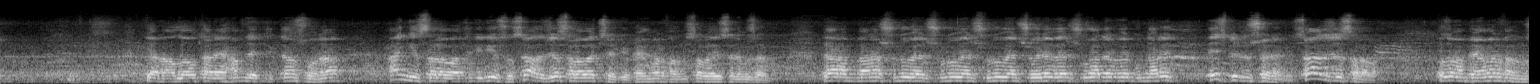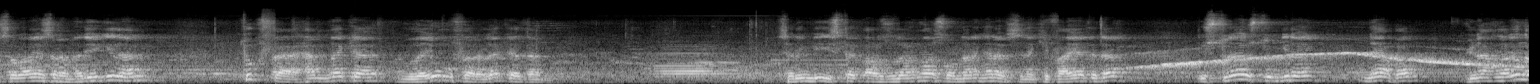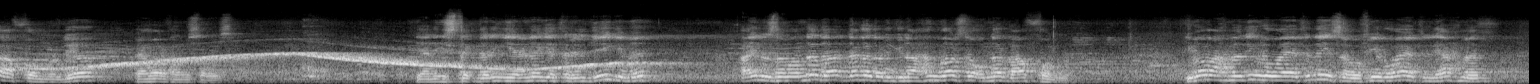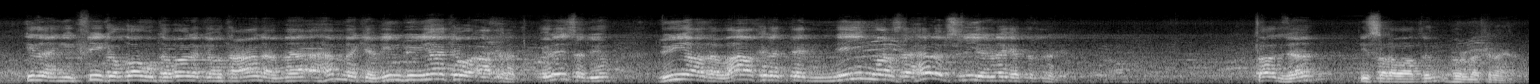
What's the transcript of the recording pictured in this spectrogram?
Yani Allahu Teala'ya hamd ettikten sonra hangi salavatı biliyorsa sadece salavat çekiyor. Peygamber Efendimiz sallallahu aleyhi ve sellem üzerine. Ya Rabbi bana şunu ver, şunu ver, şunu ver, şöyle ver, şu kadar ver bunları hiçbirini söylemiyor. Sadece salavat. O zaman Peygamber Efendimiz sallallahu aleyhi ve sellem diyor giden tukfe hemmeke ve yuğfer leke zenn. Senin bir istek arzuların varsa onların her hepsine kifayet eder. Üstüne üstün yine ne yapar? Günahların da affolunur diyor Peygamber Efendimiz sallallahu. Yani isteklerin yerine getirildiği gibi aynı zamanda da ne kadar günahın varsa onlar da affolunur. İmam Ahmed'in rivayetinde ise o fi rivayetin Ahmed İza yekfike Allahu tebareke ve teala ma ehemmeke min dünyake ve ahiret. Öyleyse diyor dünyada ve ahirette neyin varsa her hepsini yerine getirilir diyor. Sadece bir salavatın hürmetine yani.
